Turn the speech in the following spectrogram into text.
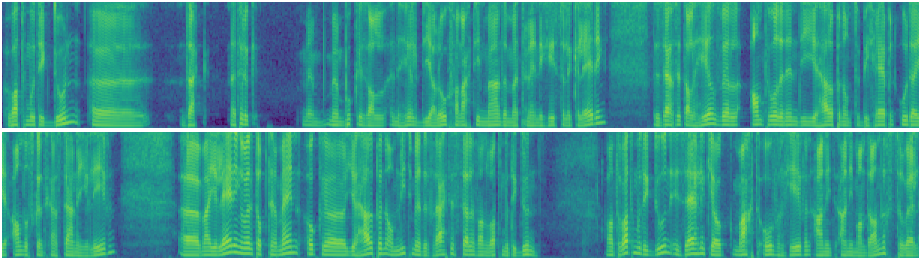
wat moet ik doen? Eh, dat, natuurlijk, mijn, mijn boek is al een hele dialoog van 18 maanden met Ja. mijn geestelijke leiding. Dus daar zit al heel veel antwoorden in die je helpen om te begrijpen hoe dat je anders kunt gaan staan in je leven. Eh, maar je leiding wil op termijn ook eh, je helpen om niet meer de vraag te stellen van wat moet ik doen? Want wat moet ik doen is eigenlijk jouw macht overgeven aan, aan iemand anders, terwijl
